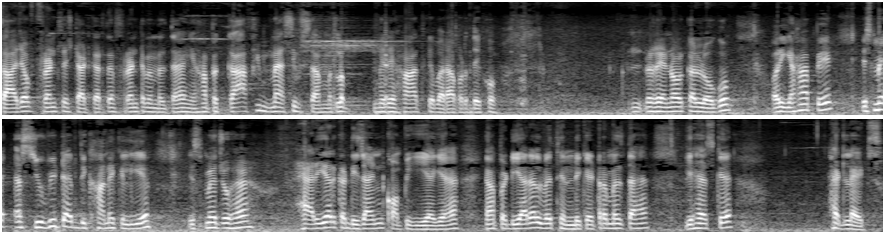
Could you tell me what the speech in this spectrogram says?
तो आ जाओ फ्रंट से स्टार्ट करते हैं। फ्रंट में मिलता है यहाँ पर काफ़ी मैसिव सा मतलब मेरे हाथ के बराबर, देखो। रेनोर का लोगो और यहाँ पे इसमें एसयूवी टाइप दिखाने के लिए इसमें जो है हैरियर का डिज़ाइन कॉपी किया गया है। यहाँ पे डी विथ इंडिकेटर मिलता है। यह है इसके हेडलाइट्स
